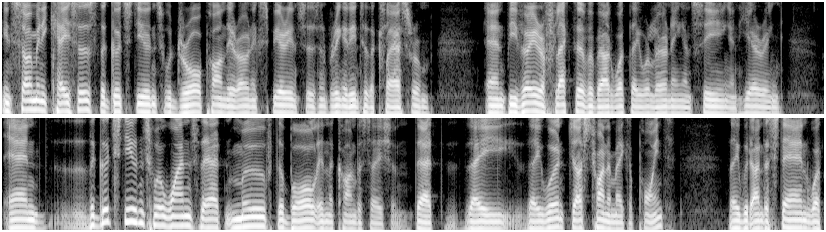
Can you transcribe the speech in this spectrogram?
In so many cases the good students would draw upon their own experiences and bring it into the classroom and be very reflective about what they were learning and seeing and hearing. And the good students were ones that moved the ball in the conversation, that they, they weren't just trying to make a point. They would understand what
